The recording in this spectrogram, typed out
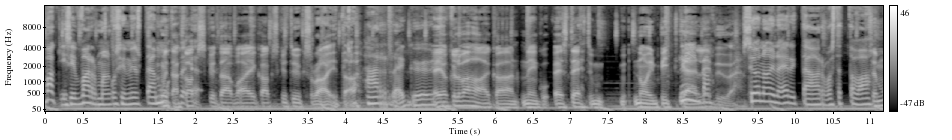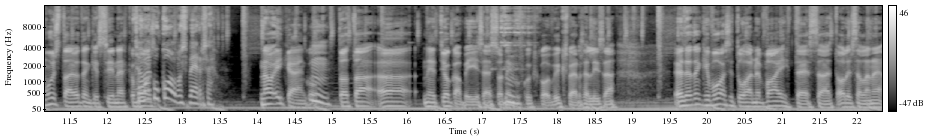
vakisin varmaan, kun siinä just tää... mu- mitä, 20 vai 21 raitaa? Herregud. Ei ole kyllä vähän aikaa niin kuin edes tehty noin pitkää Niinpä. levyä. Se on aina erittäin arvostettavaa. Se, muistaa jotenkin siinä ehkä se on kuin kolmas verse. No ikään kuin. Mm. Tota, äh, niin, että joka biiseissä on mm. niin kuin yksi, yksi verse lisää. Et jotenkin vuosituhannen vaihteessa, että oli sellainen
